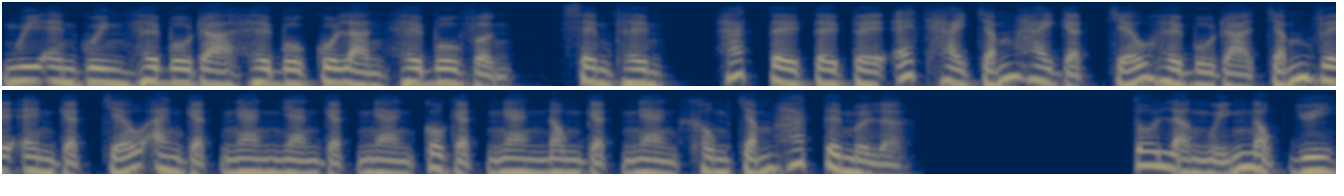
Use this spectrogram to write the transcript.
Nguyen Quyên Hebora Hebocolan Hebovận, xem thêm, https 2 2 gạch chéo hebora vn gạch chéo an gạch ngang ngang gạch ngang co gạch ngang nông gạch ngang 0 html Tôi là Nguyễn Ngọc Duy,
